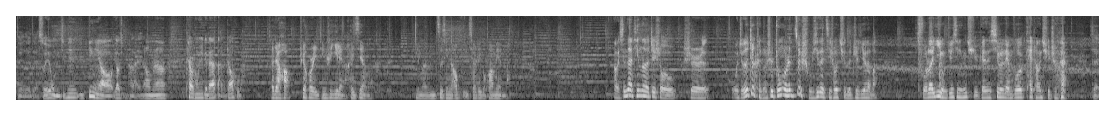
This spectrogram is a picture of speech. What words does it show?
对对对，所以我们今天一定要邀请他来，让我们让泰尔同学给大家打个招呼吧。大家好，这会儿已经是一脸黑线了，你们自行脑补一下这个画面吧。啊，现在听的这首是，我觉得这可能是中国人最熟悉的几首曲子之一了吧，除了《义勇军进行曲》跟《新闻联播》开场曲之外。对，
